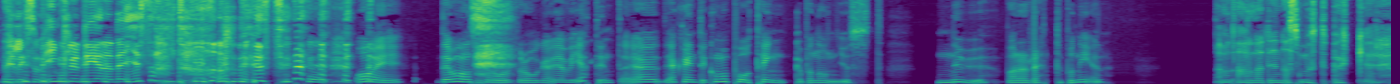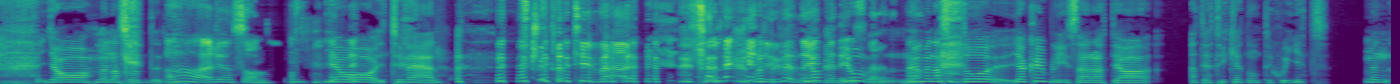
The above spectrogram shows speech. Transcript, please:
vi liksom inkluderar dig i samtalet. oj, det var en svår fråga. Jag vet inte. Jag, jag kan inte komma på att tänka på någon just nu. Bara rätt upp och ner. Av alla dina smuttböcker. Ja, men alltså. ah, är du en sån? Ja, tyvärr. Tyvärr. Så länge du är nöjd ja, med det jo, så är det bra. nej, men alltså då, jag kan ju bli så här att jag, att jag tycker att något är skit. Men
